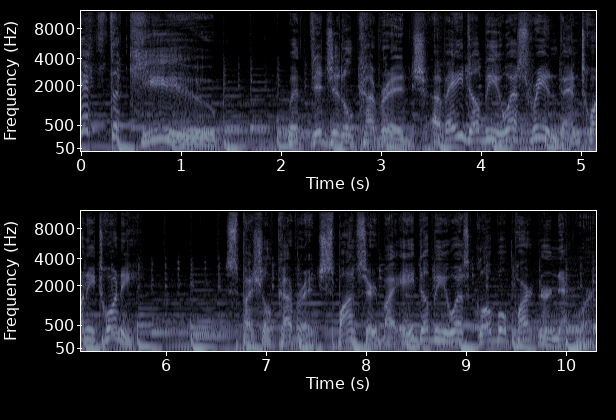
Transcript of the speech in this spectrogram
It's theCUBE, with digital coverage of AWS reInvent 2020. Special coverage sponsored by AWS Global Partner Network.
